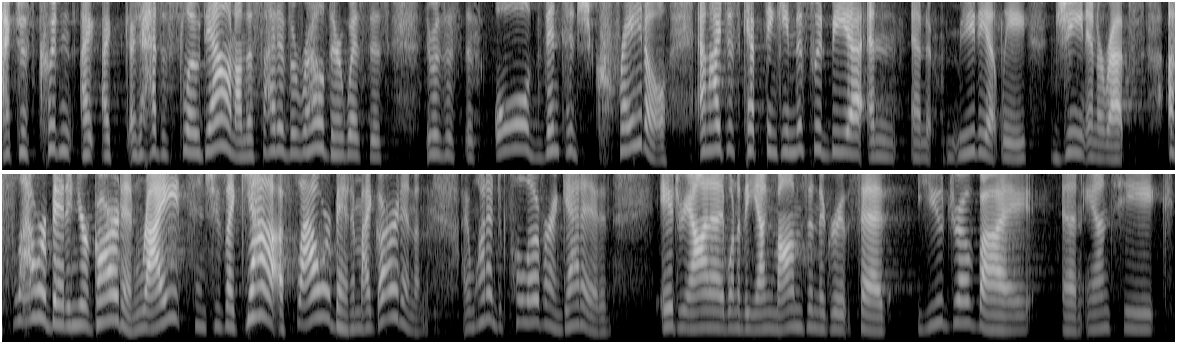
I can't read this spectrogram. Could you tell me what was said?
I just couldn't, I, I, I had to slow down. On the side of the road, there was this, there was this, this old vintage cradle, and I just kept thinking this would be a, and, and immediately Jean interrupts, a flower bed in your garden, right? And she's like, yeah, a flower bed in my garden. And I wanted to pull over and get it. And Adriana, one of the young moms in the group, said, You drove by an antique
